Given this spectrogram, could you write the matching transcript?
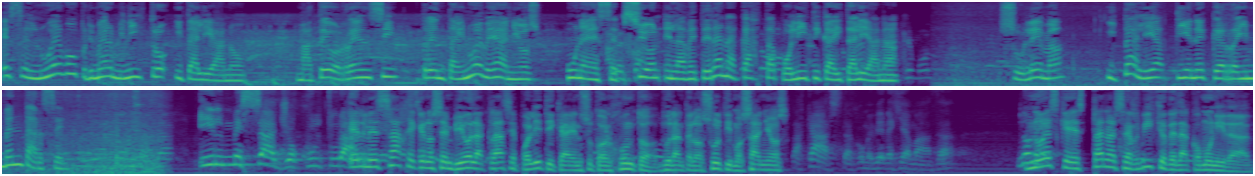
es el nuevo primer ministro italiano. Matteo Renzi, 39 años, una excepción en la veterana casta política italiana. Su lema, Italia tiene que reinventarse. El mensaje que nos envió la clase política en su conjunto durante los últimos años no es que están al servicio de la comunidad,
